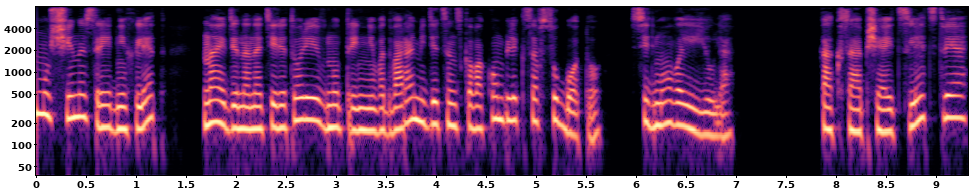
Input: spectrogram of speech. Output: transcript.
мужчины средних лет найдено на территории внутреннего двора медицинского комплекса в субботу, 7 июля. Как сообщает следствие,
